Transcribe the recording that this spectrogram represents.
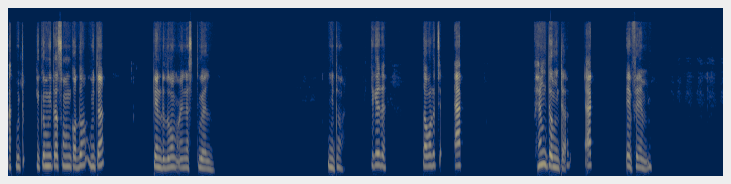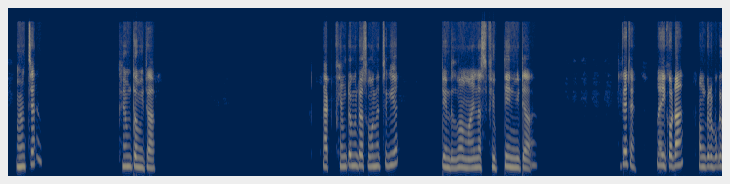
এক মিটার পিকোমিটার সমান কত মিটার? টেন টু দেবো মাইনাস টুয়েলভ মিটার, ঠিক আছে? তারপর হচ্ছে এক ফেমটোমিটার এক এফ এম হচ্ছে ফেমটোমিটার এক ফেমটোমিটার সমান হচ্ছে গিয়ে ten to minus fifteen metre, ঠিক আছে? না, এই কটা অঙ্কের পক্ষে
